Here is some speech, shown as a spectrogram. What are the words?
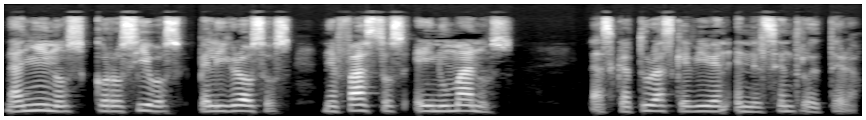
dañinos, corrosivos, peligrosos, nefastos e inhumanos, las criaturas que viven en el centro de Tera,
